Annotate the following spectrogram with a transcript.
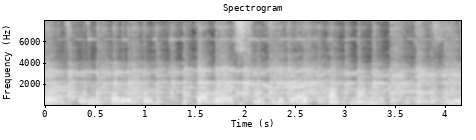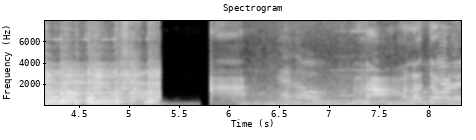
গণেশ পুজোর পরের দিন। কেন এসেছি সেটা ঠাকুমার মুখ থেকেই শুনে নাও কেন এসেছি না আমার লজ্জা করে।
